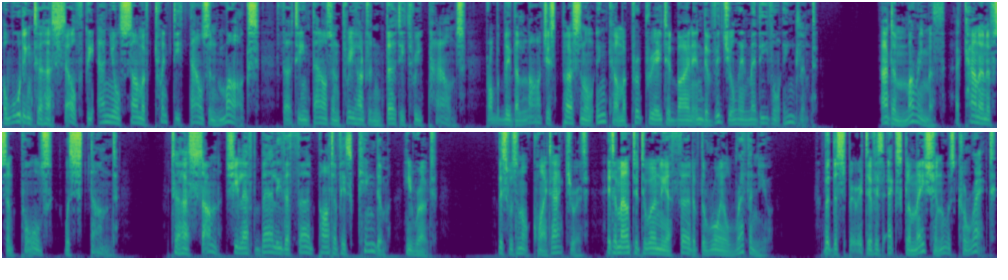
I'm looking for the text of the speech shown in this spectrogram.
awarding to herself the annual sum of 20,000 marks, £13,333, probably the largest personal income appropriated by an individual in medieval England. Adam Murimuth, a canon of St. Paul's, was stunned. To her son, she left barely the third part of his kingdom, he wrote. This was not quite accurate. It amounted to only a third of the royal revenue. But the spirit of his exclamation was correct.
